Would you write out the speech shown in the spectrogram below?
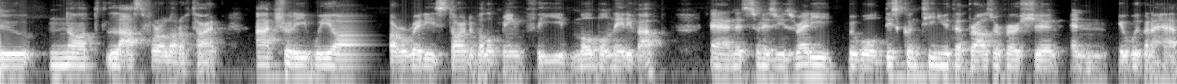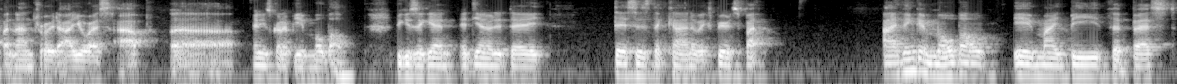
to not last for a lot of time. Actually, we are already start developing the mobile native app, and as soon as it's ready, we will discontinue the browser version, and we're going to have an Android iOS app, uh, and it's going to be mobile. Because again, at the end of the day, this is the kind of experience. But I think in mobile, it might be the best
